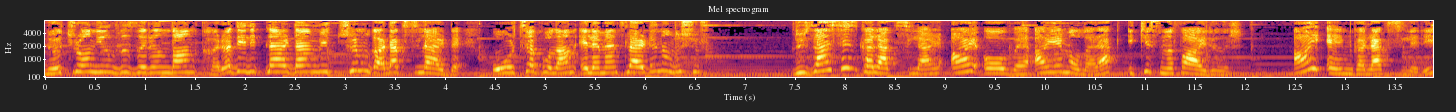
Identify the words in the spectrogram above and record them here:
nötron yıldızlarından, kara deliklerden ve tüm galaksilerde ortak olan elementlerden oluşur. Düzensiz galaksiler Io ve Im olarak iki sınıfa ayrılır. Im galaksileri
